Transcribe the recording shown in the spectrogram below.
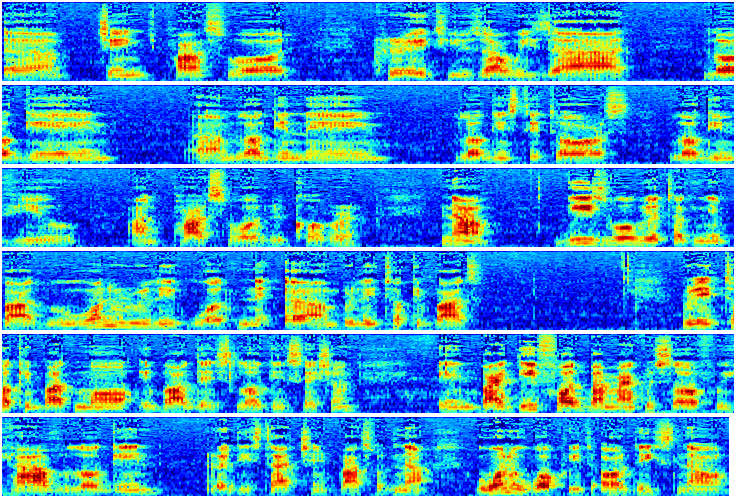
uh, change password create user wizard login um, login name login status login view and password recover now this is what we are talking about. We want to really what um, really talk about really talk about more about this login session and by default by Microsoft we have login register change password. Now we want to work with all this. Now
